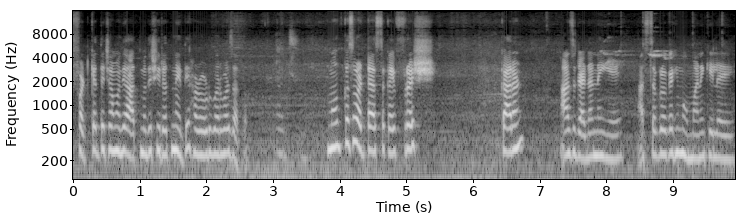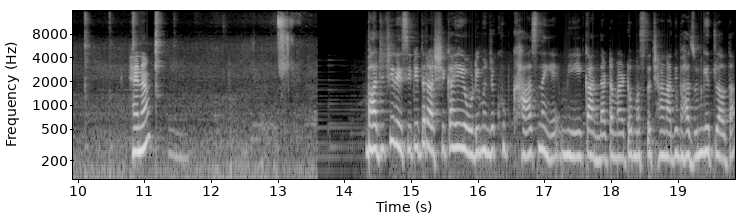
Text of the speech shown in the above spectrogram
फटक्यात त्याच्यामध्ये आतमध्ये शिरत नाही ते हळूहळू बरोबर जातं मग कसं वाटतं असं काही फ्रेश कारण आज डॅडा नाही आहे आज सगळं काही मम्माने केलं आहे है ना? भाजीची रेसिपी तर अशी काही एवढी म्हणजे खूप खास नाही आहे मी कांदा टमॅटो मस्त छान आधी भाजून घेतला होता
